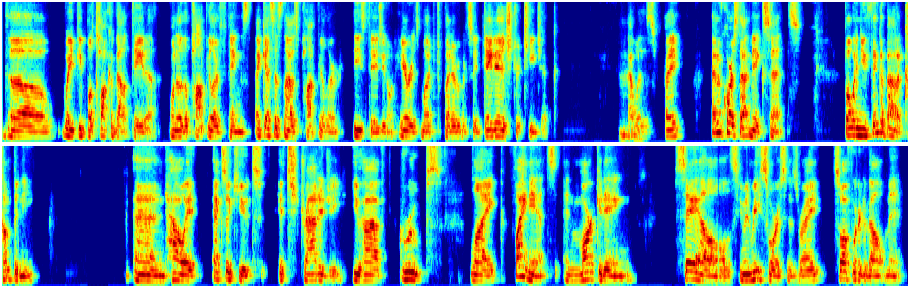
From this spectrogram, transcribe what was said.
the way people talk about data, one of the popular things, I guess it's not as popular these days, you don't hear as much, but everybody say data is strategic. Mm-hmm. That was right. And of course that makes sense. But when you think about a company and how it executes its strategy, you have groups like finance and marketing, sales, human resources, right? Software development.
